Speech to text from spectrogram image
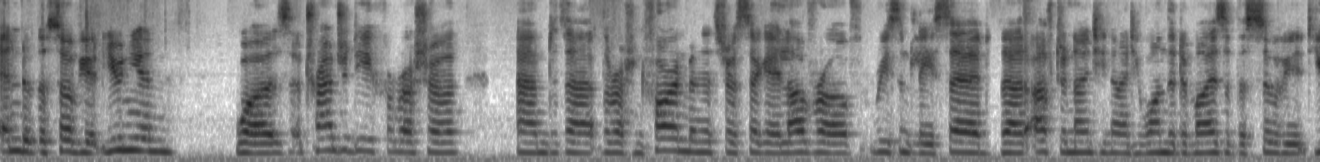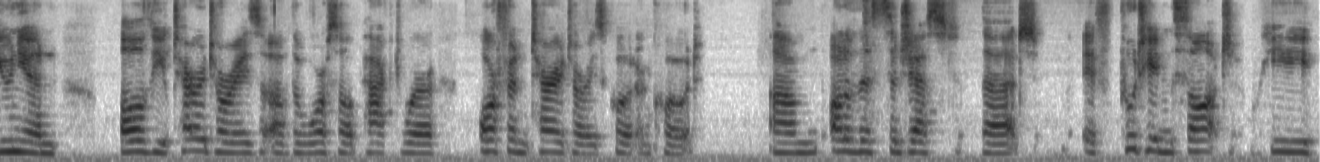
end of the Soviet Union was a tragedy for Russia, and that the Russian Foreign Minister Sergei Lavrov recently said that after 1991, the demise of the Soviet Union, all the territories of the Warsaw Pact were orphan territories, quote unquote. Um, all of this suggests that if Putin thought he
